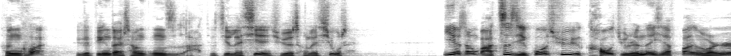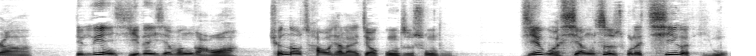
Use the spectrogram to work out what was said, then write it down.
很快。这个丁在昌公子啊，就进了县学，成了秀才。叶生把自己过去考举人那些范文啊，这练习的一些文稿啊，全都抄下来教公子诵读。结果相试出了七个题目，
